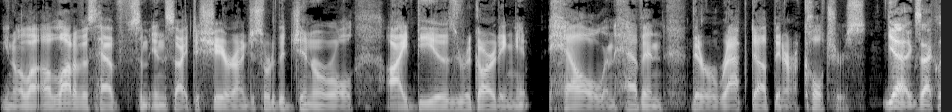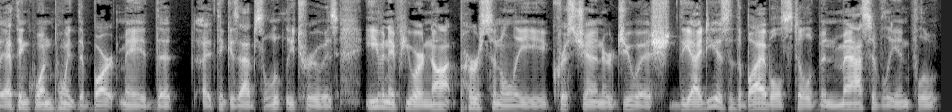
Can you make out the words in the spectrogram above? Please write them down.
you know a lot, a lot of us have some insight to share on just sort of the general ideas regarding hell and heaven that are wrapped up in our cultures. Yeah, exactly. I think one point that Bart made that I think is absolutely true is even if you are not personally Christian or Jewish, the ideas of the Bible still have been massively influ-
